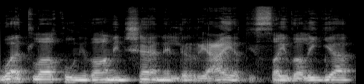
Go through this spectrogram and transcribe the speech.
وإطلاق نظام شامل للرعاية الصيدلية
